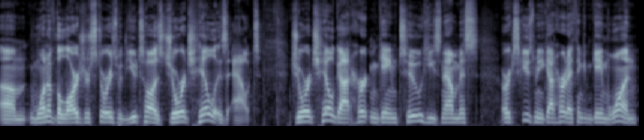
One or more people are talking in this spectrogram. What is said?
Um, one of the larger stories with Utah is George Hill is out. George Hill got hurt in game two. He's now missed, or excuse me, he got hurt, I think, in game one.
